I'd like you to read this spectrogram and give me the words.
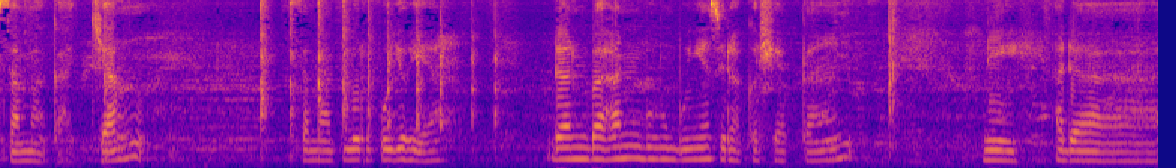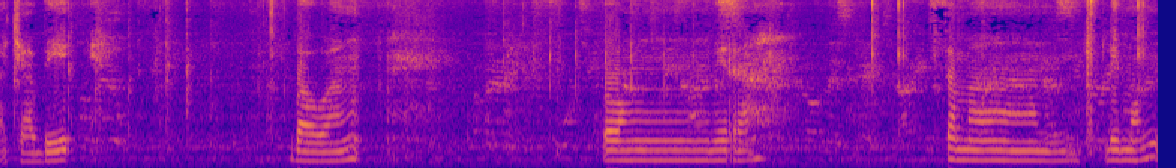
sama kacang Sama telur puyuh ya. Dan bahan bumbunya sudah aku Nih ada cabai Bawang Bawang merah sama lemon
